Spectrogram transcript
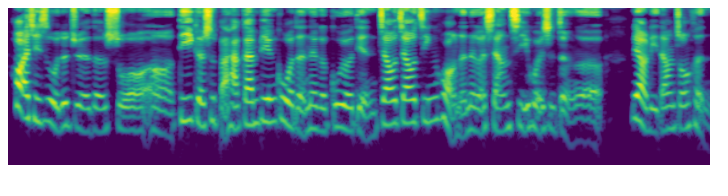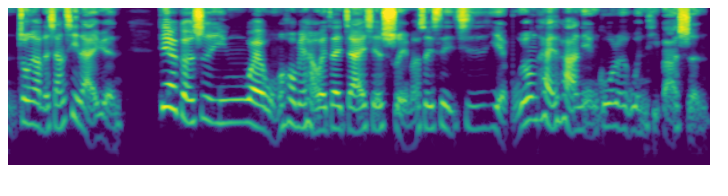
后来其实我就觉得说，呃，第一个是把它干煸过的那个菇有点焦焦金黄的那个香气，会是整个料理当中很重要的香气来源。第二个是因为我们后面还会再加一些水嘛，所以其实也不用太怕粘锅的问题发生。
